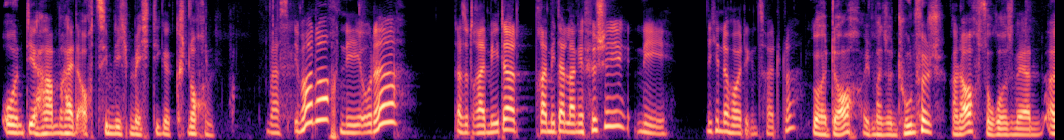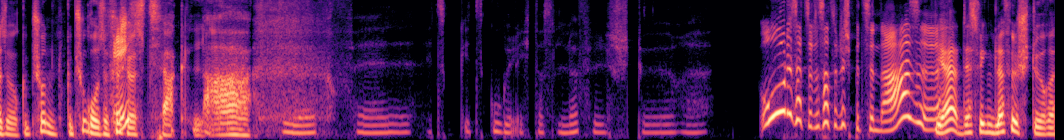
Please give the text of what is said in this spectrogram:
und die haben halt auch ziemlich mächtige Knochen. Was, immer noch? Nee, oder? Also drei Meter, drei Meter lange Fische? Nee. Nicht in der heutigen Zeit, oder? Ja, doch, ich meine, so ein Thunfisch kann auch so groß werden. Also gibt schon, gibt schon große Fische. Echt? Ja, klar. Löffel. Jetzt, google ich das. Löffelstöre. Oh, das hat, so, das hat so eine spitze Nase. Ja, deswegen Löffelstöre.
